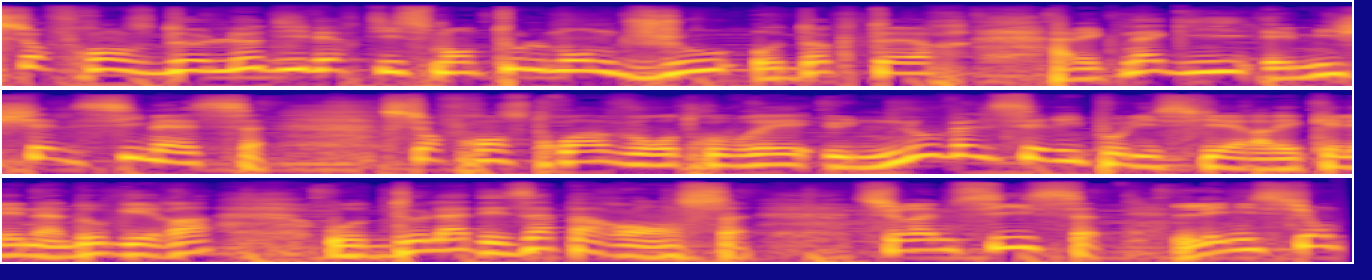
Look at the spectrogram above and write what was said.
Sur France 2, le divertissement Tout le monde joue au docteur avec Nagui et Michel Simès. Sur France 3, vous retrouverez une nouvelle série policière avec Elena Doguera au-delà des apparences. Sur M6, l'émission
